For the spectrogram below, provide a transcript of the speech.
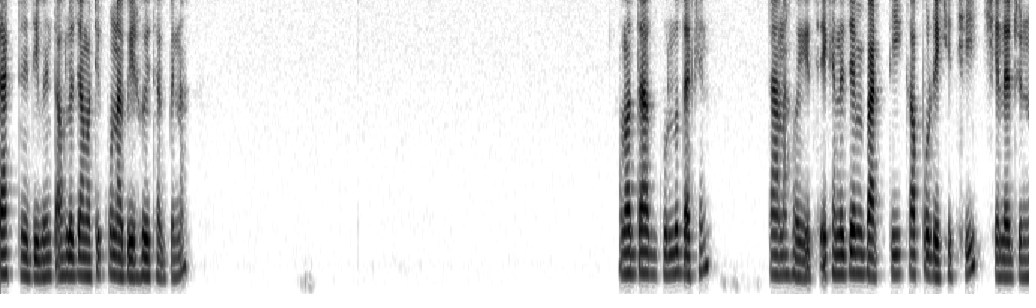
দাগ টেনে দিবেন, তাহলে জামাটি কোনা বের হয়ে থাকবে না। আমার দাগগুলো দেখেন। টানা হয়ে গেছে। এখানে যে আমি বাড়তি কাপড় রেখেছি সেলাইয়ের জন্য,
